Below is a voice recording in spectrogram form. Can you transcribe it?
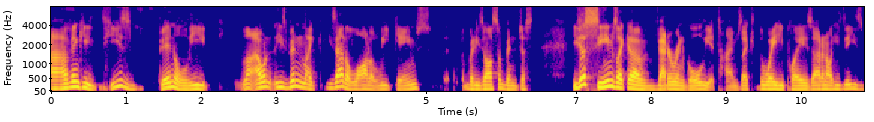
I think he he's been elite I want he's been like he's had a lot of elite games, but he's also been just he just seems like a veteran goalie at times, like the way he plays. I don't know. He's he's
